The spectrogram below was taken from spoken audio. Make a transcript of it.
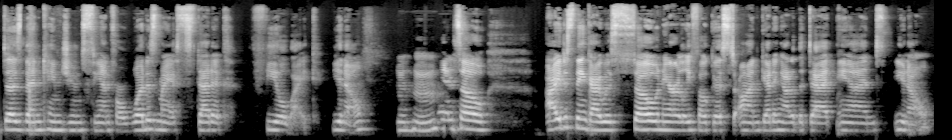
does then came june stand for? What does my aesthetic feel like you know? Mm-hmm. and so I just think I was so narrowly focused on getting out of the debt and, you know,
